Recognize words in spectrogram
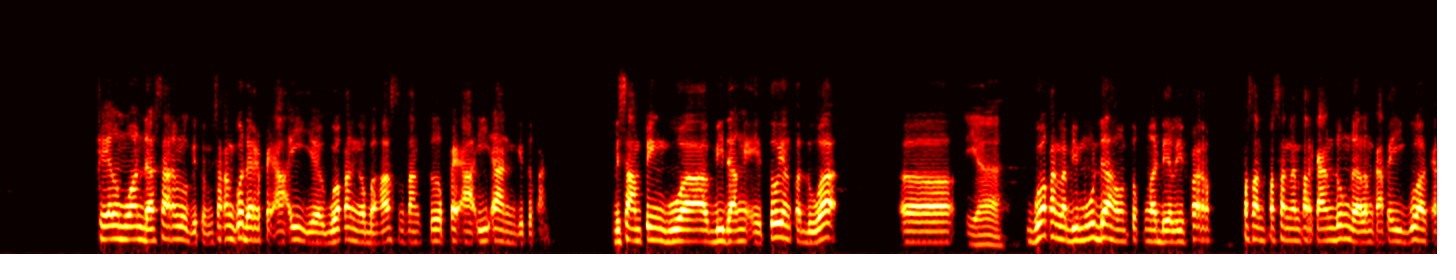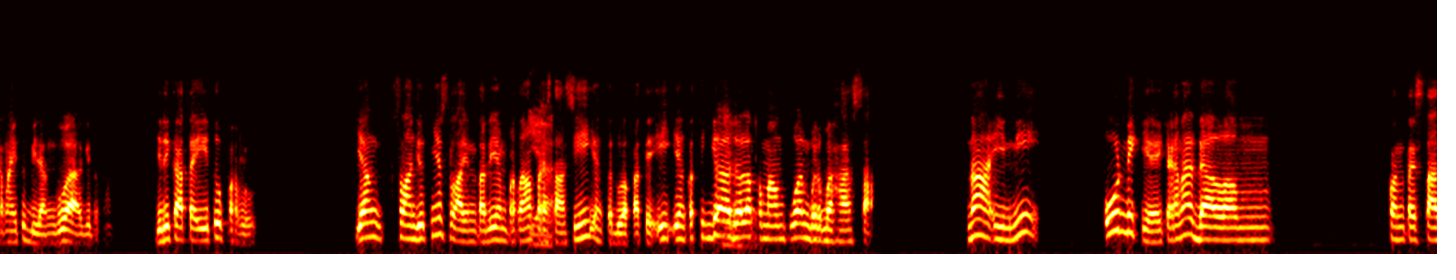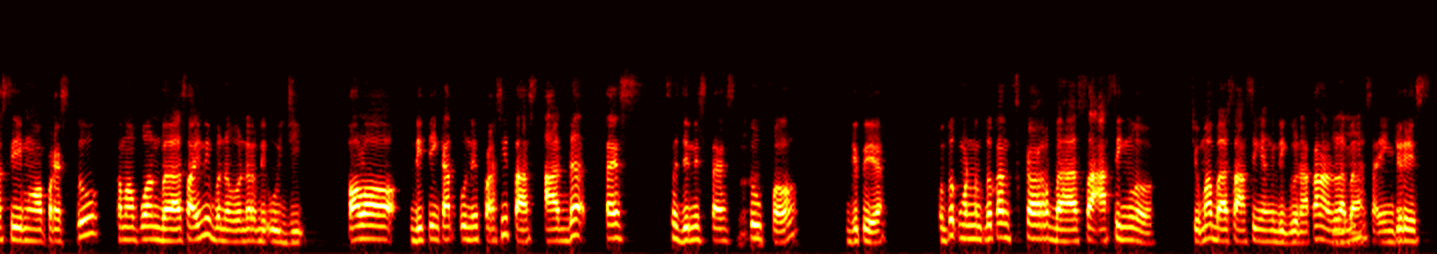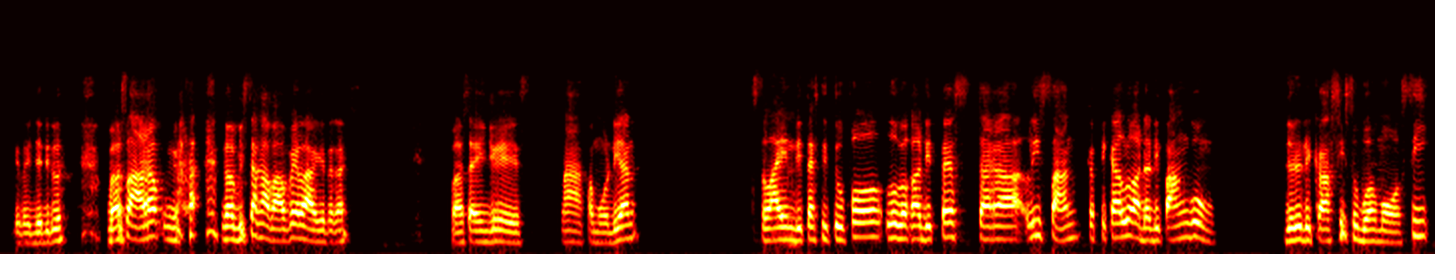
keilmuan dasar lu gitu. Misalkan gue dari PAI, ya gue akan ngebahas tentang ke PAI-an gitu kan. Di samping gue bidangnya itu, yang kedua, eh, Iya. gue akan lebih mudah untuk nge-deliver pesan-pesan yang terkandung dalam KTI gue karena itu bidang gue gitu kan. Jadi KTI itu perlu. Yang selanjutnya selain tadi yang pertama Iya. prestasi, yang kedua KTI, yang ketiga Iya, adalah kemampuan berbahasa. Nah ini unik ya karena dalam kontestasi Mawapres itu kemampuan bahasa ini benar-benar diuji. Kalau di tingkat universitas ada tes sejenis tes Hmm. TOEFL gitu ya untuk menentukan skor bahasa asing lo. Cuma bahasa asing yang digunakan adalah Hmm. bahasa Inggris gitu. Jadi lu bahasa Arab nggak nggak bisa nggak apa-apa lah gitu kan. Bahasa Inggris. Nah kemudian selain dites di TOEFL, lu bakal dites secara lisan ketika lu ada di panggung. Jadi dikasih sebuah mosi,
